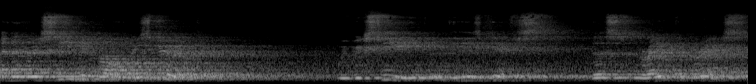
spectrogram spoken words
And in receiving the Holy Spirit, we receive these gifts, this great grace.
